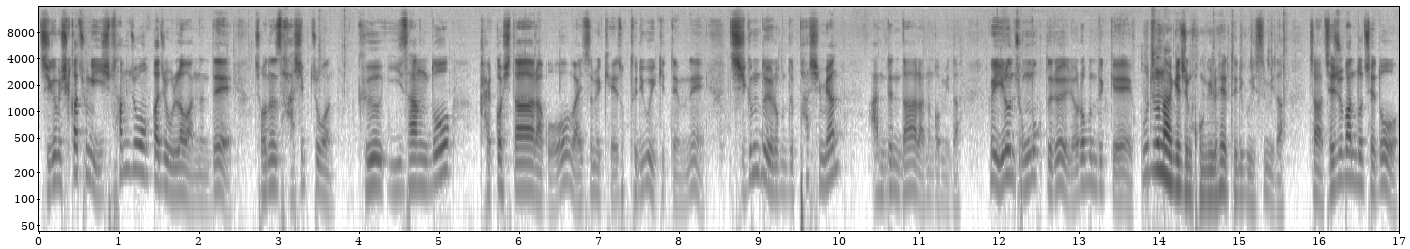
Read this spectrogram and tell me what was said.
지금 시가총액 23조 원까지 올라왔는데 저는 40조 원 그 이상도 갈 것이다라고 말씀을 계속 드리고 있기 때문에 지금도 여러분들 파시면 안 된다라는 겁니다. 그러니까 이런 종목들을 여러분들께 꾸준하게 지금 공유를 해드리고 있습니다. 자 제주 반도체도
